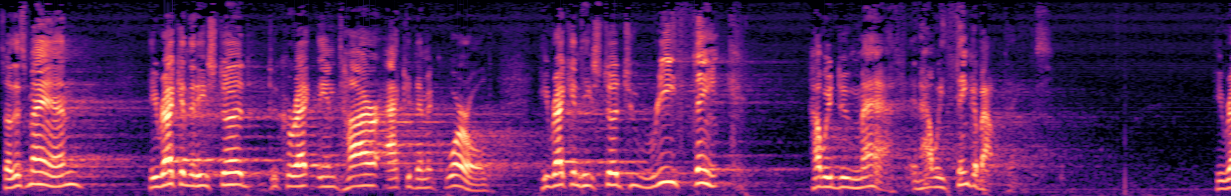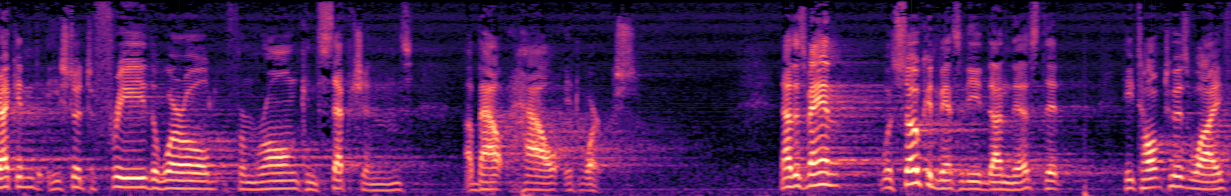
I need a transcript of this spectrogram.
So this man he reckoned that he stood to correct the entire academic world. He reckoned he stood to rethink how we do math and how we think about things. He reckoned he stood to free the world from wrong conceptions about how it works. Now, this man was so convinced that he had done this that he talked to his wife,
